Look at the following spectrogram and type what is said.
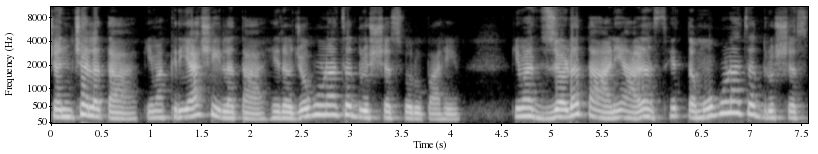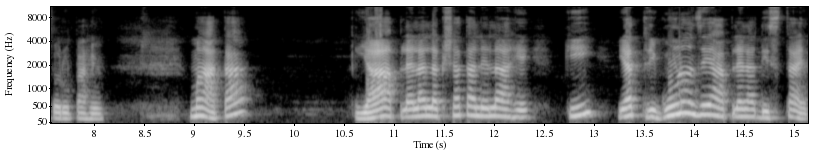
चंचलता किंवा क्रियाशीलता हे रजोगुणाचं दृश्य स्वरूप आहे. किंवा जडता आणि आळस हे तमोगुणाचं दृश्य स्वरूप आहे. मग आता या आपल्याला लक्षात आलेलं आहे की या त्रिगुण जे आपल्याला दिसत आहेत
